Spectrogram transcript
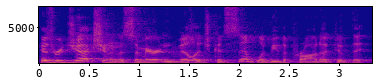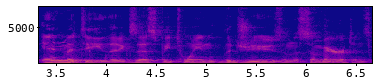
His rejection in the Samaritan village could simply be the product of the enmity that exists between the Jews and the Samaritans.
